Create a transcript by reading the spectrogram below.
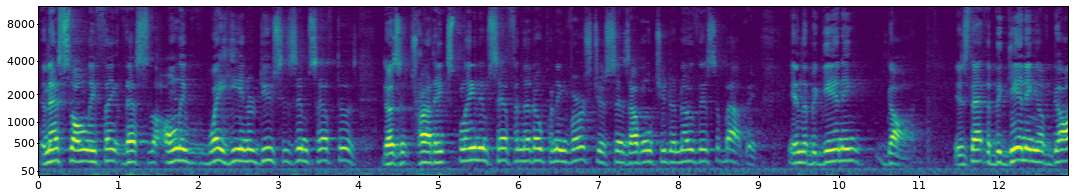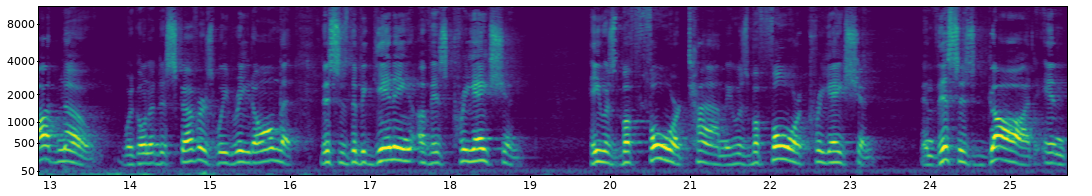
And that's the only thing, that's the only way He introduces Himself to us. Doesn't try to explain Himself in that opening verse, just says, I want you to know this about me. In the beginning, God. Is that the beginning of God? No. We're going to discover as we read on that this is the beginning of His creation. He was before time, He was before creation. And this is God in,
